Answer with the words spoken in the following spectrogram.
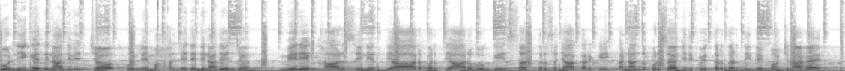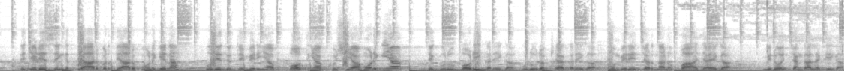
ਹੋਲੀ ਕੇ ਦਿਨਾਂ ਦੇ ਵਿੱਚ, ਹੋਲੇ ਮਹੱਲੇ ਦੇ ਦਿਨਾਂ ਦੇ ਵਿੱਚ ਮੇਰੇ ਖਾਲਸੇ ਨੇ ਤਿਆਰ ਬਰ ਤਿਆਰ ਹੋ ਕੇ ਸ਼ਸਤਰ ਸਜਾ ਕਰਕੇ ਆਨੰਦਪੁਰ ਸਾਹਿਬ ਜੀ ਦੀ ਪਵਿੱਤਰ ਧਰਤੀ ਤੇ ਪਹੁੰਚਣਾ ਹੈ। ਤੇ ਜਿਹੜੇ ਸਿੰਘ ਤਿਆਰ ਬਰ ਤਿਆਰ ਹੋਣਗੇ ਨਾ, ਉਹਦੇ ਤੇ ਉੱਤੇ ਮੇਰੀਆਂ ਬਹੁਤੀਆਂ ਖੁਸ਼ੀਆਂ ਹੋਣਗੀਆਂ ਤੇ ਗੁਰੂ ਬੌੜੀ ਕਰੇਗਾ, ਗੁਰੂ ਰੱਖਿਆ ਕਰੇਗਾ, ਉਹ ਮੇਰੇ ਚਰਨਾਂ ਨੂੰ ਭਾ ਜਾਏਗਾ, ਮੈਨੂੰ ਉਹ ਚੰਗਾ ਲੱਗੇਗਾ।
